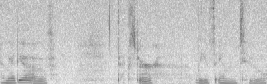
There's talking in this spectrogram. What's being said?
And the idea of texture leads into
